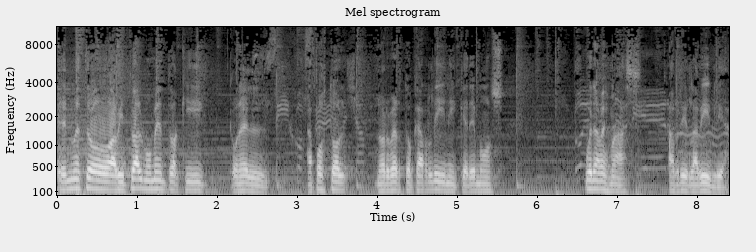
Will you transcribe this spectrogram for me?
En nuestro habitual momento aquí con el apóstol Norberto Carlini queremos una vez más abrir la Biblia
